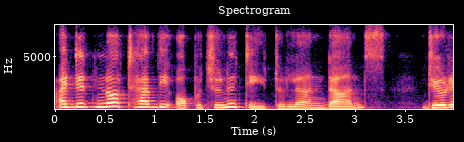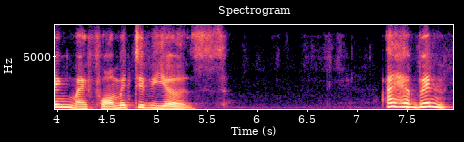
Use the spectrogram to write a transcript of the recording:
I did not have the opportunity to learn dance during my formative years. I have been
